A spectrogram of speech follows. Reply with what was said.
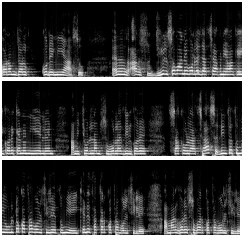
গরম জল করে নিয়ে আসো। আর ঝিল সমানে বলে যাচ্ছে, আপনি আমাকে এই ঘরে কেন নিয়ে এলেন? আমি চললাম সুবলাদির ঘরে। বলল আচ্ছা সেদিন তো তুমি উল্টো কথা বলছিলে, তুমি এইখানে থাকার কথা বলছিলে, আমার ঘরে শোবার কথা বলছিলে।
